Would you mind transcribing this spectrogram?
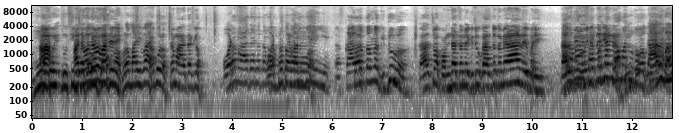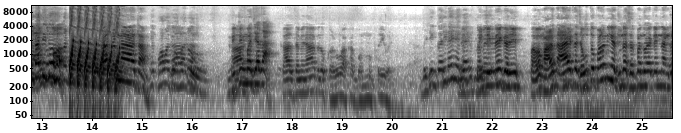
હું હા. દો- જવા દેવા વાત. આપણો મારી વાત બોલો તા કયો અહીંયા. કાલ તો કીધું કાલ ચો તમે કીધું કાલ તો તમે આ નહીં ભાઈ દારૂ પીને હોઈને તો ગયા કોમ ને હતું તો. દારૂ બંધ કરી દીધો હ. કાલ ના આયા તા? એ કોમ હતું અમારે તો. મીટિંગમાં જ્યાં તા. કાલ તમે પેલો કડવો આખા ગામમાં ફરી વળી મીટિંગ કરી નહીં ને મીટિંગ નહીં કરી. પણ હવે મારે તો આ એટલે જવું તો પડે ને યાર જૂના સરપંચ હોય એટલે એમના અંગત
